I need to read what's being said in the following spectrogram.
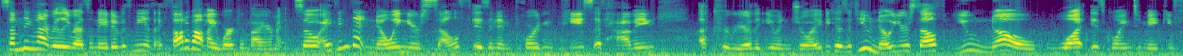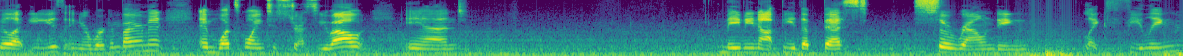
something that really resonated with me is I thought about my work environment. So I think that knowing yourself is an important piece of having a career that you enjoy because if you know yourself, you know what is going to make you feel at ease in your work environment and what's going to stress you out and maybe not be the best surrounding like feeling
